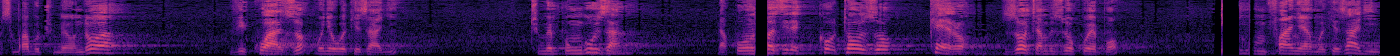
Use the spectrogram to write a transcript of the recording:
kwa sababu tumeondoa vikwazo kwenye uwekezaji, tumepunguza na kuondoa zile tozo kero zote ambazo zilizokuwepo kumfanya mwekezaji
